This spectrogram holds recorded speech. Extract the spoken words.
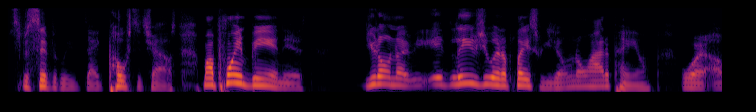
specifically, like poster childs. My point being is you don't know it leaves you at a place where you don't know how to pay him. Or, uh,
